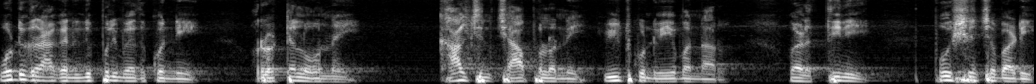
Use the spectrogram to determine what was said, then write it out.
ఒడ్డుకు రాగానే నిప్పుల మీద కొన్ని రొట్టెలు ఉన్నాయి కాల్చిన చేపలు ఉన్నాయి వీటుకుండి వేయమన్నారు. వాళ్ళు తిని పోషించబడి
